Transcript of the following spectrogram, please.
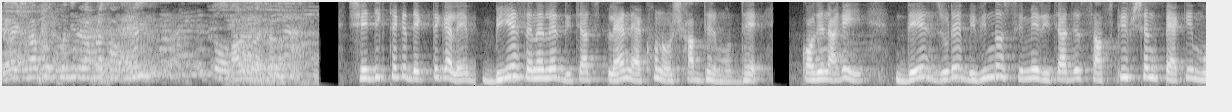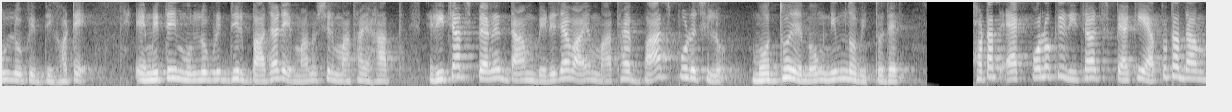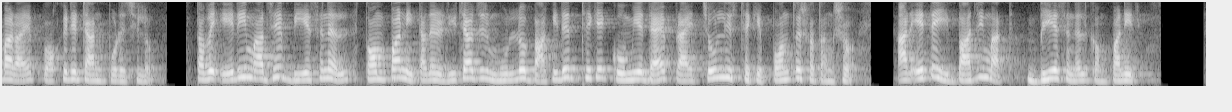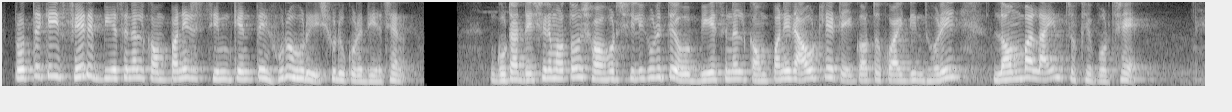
ব্যয় সার্বক পুঁজির আমরা কখনোই পারব না চালাতে সেই দিক থেকে দেখতে গেলে বিএসএনএল এর রিচার্জ প্ল্যান এখনও সাধ্যের মধ্যে। কদিন আগেই দেশ জুড়ে বিভিন্ন সিমের রিচার্জের সাবস্ক্রিপশন প্যাকে মূল্য বৃদ্ধি ঘটে। এমনিতেই মূল্যবৃদ্ধির বাজারে মানুষের মাথায় হাত। রিচার্জ প্ল্যানের দাম বেড়ে যাওয়ায় মাথায় বাজ পড়েছিল মধ্য এবং নিম্নবিত্তদের। হঠাৎ এক পলকে রিচার্জ প্যাকে এতটা দাম বাড়ায় পকেটে টান পড়েছিল। তবে এরই মাঝে বিএসএনএল কোম্পানি তাদের রিচার্জের মূল্য বাকিদের থেকে কমিয়ে দেয় প্রায় চল্লিশ থেকে পঞ্চাশ শতাংশ। আর এতেই বাজিমাত বিএসএনএল কোম্পানির। প্রত্যেকেই ফের বিএসএনএল কোম্পানির সিম কিনতে হুড়োহুড়ি শুরু করে দিয়েছেন। গোটা দেশের মতো শহর শিলিগুড়িতেও বিএসএনএল কোম্পানির আউটলেটে গত কয়েকদিন ধরেই লম্বা লাইন চোখে পড়ছে।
